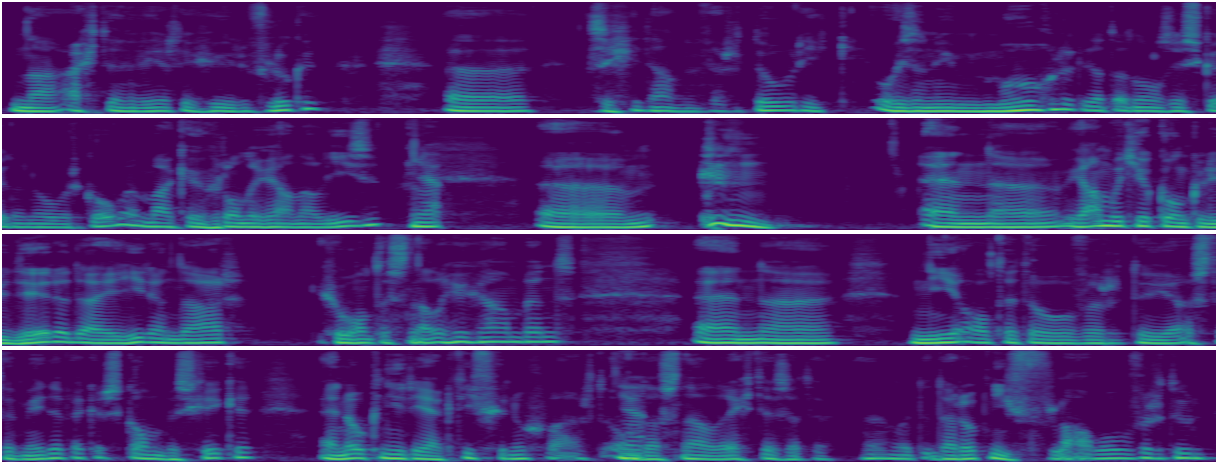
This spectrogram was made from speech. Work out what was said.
na 48 uur vloeken, zeg je dan, verdorie, hoe is het nu mogelijk dat dat ons is kunnen overkomen? Maak een grondige analyse. Ja. Ehm, en ja, moet je concluderen dat je hier en daar gewoon te snel gegaan bent en uh, niet altijd over de juiste medewerkers kon beschikken en ook niet reactief genoeg waard om dat snel recht te zetten. We moeten daar ook niet flauw over doen.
